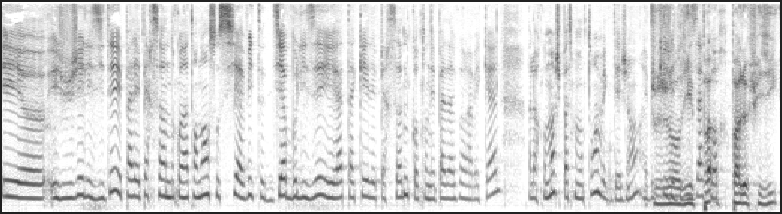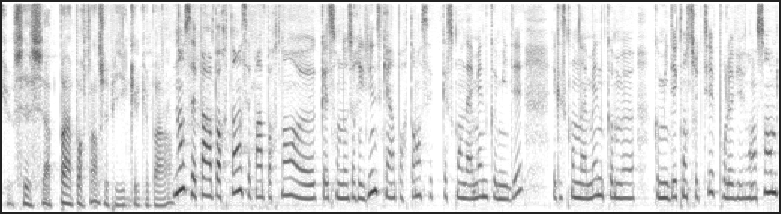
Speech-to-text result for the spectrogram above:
et, euh, et juger les idées et pas les personnes. Donc on a tendance aussi à vite diaboliser et attaquer les personnes quand on n'est pas d'accord avec elles. Alors que moi, je passe mon temps avec des gens avec qui j'ai Toujours des dit, pas, le physique, c'est, ça n'a pas importance le physique quelque part. hein. Non, c'est pas important. C'est pas important euh, quelles sont nos origines. Ce qui est important, c'est qu'est-ce qu'on amène comme idée et qu'est-ce qu'on amène comme, euh, comme idée constructive pour le vivre ensemble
